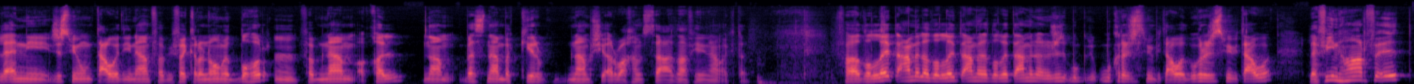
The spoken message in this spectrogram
لأني جسمي مو متعود ينام فبفكر نومي الظهر امم فبنام أقل نام بس نام بكير بنام شي أربع خمس ساعات ما فيني نام أكثر فضليت اعملها ضليت اعملها ضليت اعملها إنه جس- بكرة جسمي بيتعود بكرة جسمي بيتعود. لفي نهار فقت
